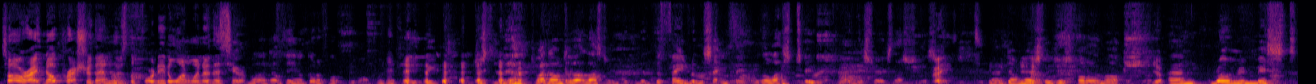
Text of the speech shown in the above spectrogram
So, all right, no pressure then. Who's the 40 to 1 winner this year? Well, I don't think I've got a 40 to 1 winner. just to add on to that last one, the, the favourite and the second favourite were the last two in this race last year. So right. uh, don't necessarily just follow the market. Yep. Um, Roman missed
